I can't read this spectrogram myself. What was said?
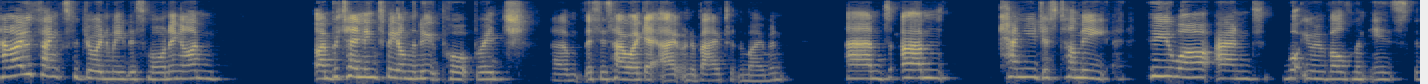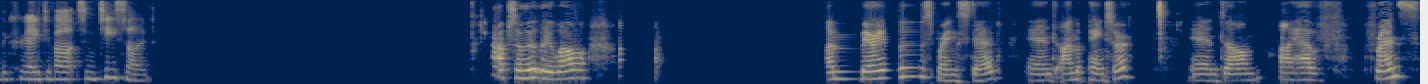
hello, thanks for joining me this morning. I'm I'm pretending to be on the Newport Bridge. Um, this is how I get out and about at the moment. And um, can you just tell me who you are and what your involvement is with the creative arts in Teesside? Absolutely. Well, I'm Mary Lou Springstead, and I'm a painter. And um, I have friends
